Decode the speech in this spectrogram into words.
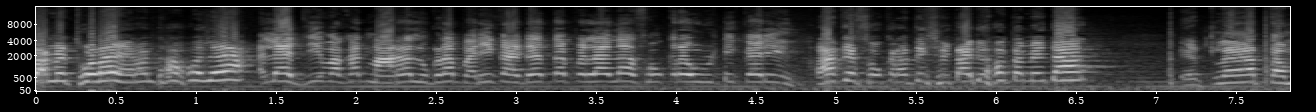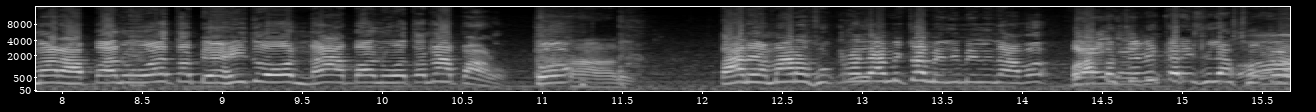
તમે થોડા હેરાન થાઓ લે. એટલે જે વખત મારા લુગડા ભરી કાઢ્યા તો પેલા ના છોકરા ઉલટી કરી. આજે છોકરાથી છીટા દેહો તમે તાર એટલે તમારે આપવાનું હોય તો બેહી દો ના આપવાનું હોય તો ના પાડો. તો. તારે અમારો છોકરો લે અમે ચો મેલી ના આવો વાતો કેવી કરી છે લે છોકરા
